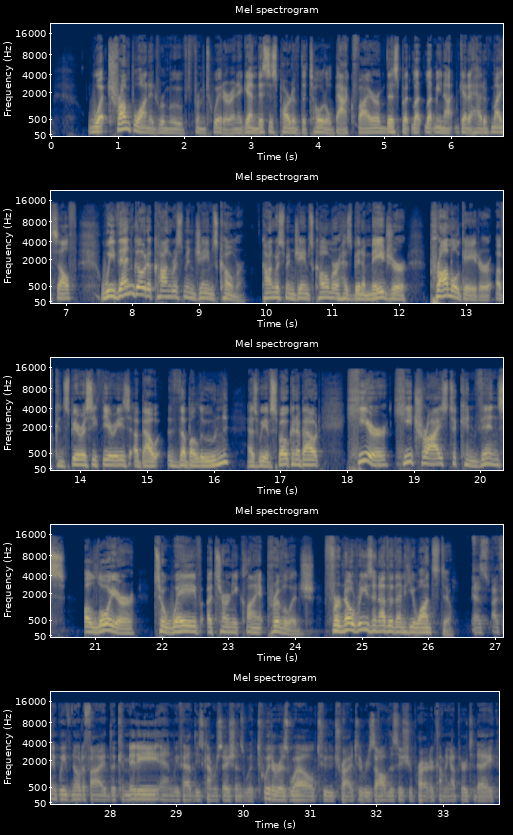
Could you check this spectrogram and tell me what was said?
what Trump wanted removed from Twitter. And again, this is part of the total backfire of this, but let, let me not get ahead of myself. We then go to Congressman James Comer. Congressman James Comer has been a major promulgator of conspiracy theories about the balloon, as we have spoken about. Here, he tries to convince a lawyer to waive attorney client privilege for no reason other than he wants to. As I think we've notified the committee and we've had these conversations with Twitter as well to try to resolve this issue prior to coming up here today.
